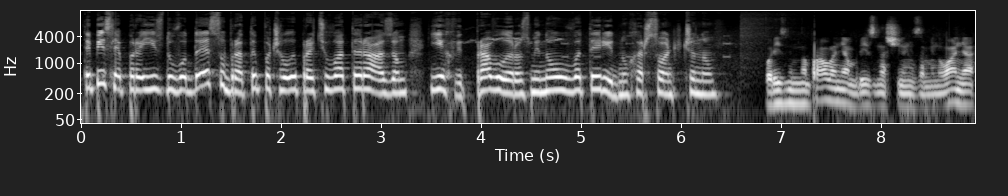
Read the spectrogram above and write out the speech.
Та після переїзду в Одесу брати почали працювати разом. Їх відправили розміновувати рідну Херсонщину. По різним направленням, різна щільність замінування.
